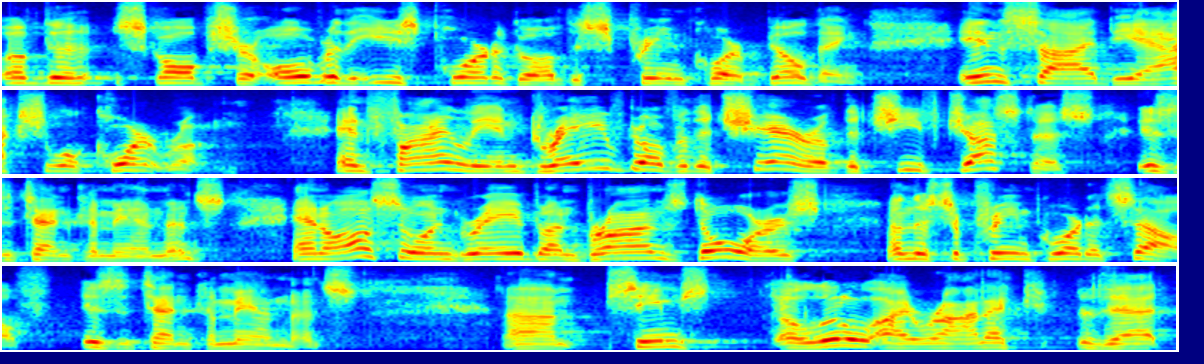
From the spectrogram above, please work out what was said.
of the sculpture over the east portico of the Supreme Court building, inside the actual courtroom. And finally, engraved over the chair of the Chief Justice is the Ten Commandments, and also engraved on bronze doors on the Supreme Court itself is the Ten Commandments. Um, seems a little ironic that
